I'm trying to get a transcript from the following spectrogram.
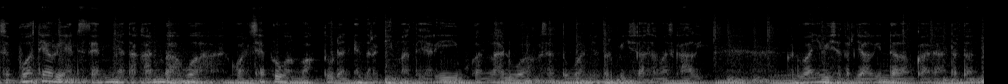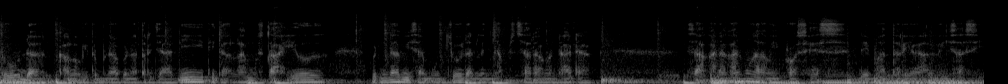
Sebuah teori Einstein menyatakan bahwa konsep ruang waktu dan energi materi bukanlah dua kesatuan yang terpisah sama sekali. Keduanya bisa terjalin dalam keadaan tertentu dan kalau itu benar-benar terjadi, tidaklah mustahil benda bisa muncul dan lenyap secara mendadak, seakan-akan mengalami proses dematerialisasi,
